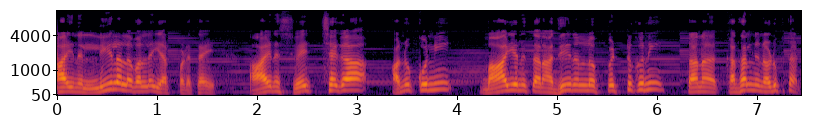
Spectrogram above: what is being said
ఆయన లీలల వల్ల ఏర్పడతాయి. ఆయన స్వేచ్ఛగా అనుకుని మాయని తన అధీనంలో పెట్టుకుని తన కథల్ని నడుపుతాడు.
